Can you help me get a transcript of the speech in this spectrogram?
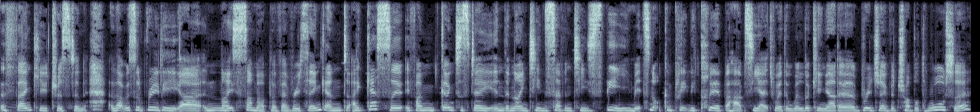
Thank you, Tristan. That was a really uh, nice sum up of everything. And I guess uh, if I'm going to stay in the 1970s theme, it's not completely clear perhaps yet whether we're looking at a bridge over troubled water,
